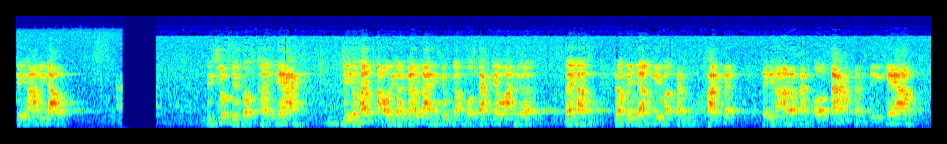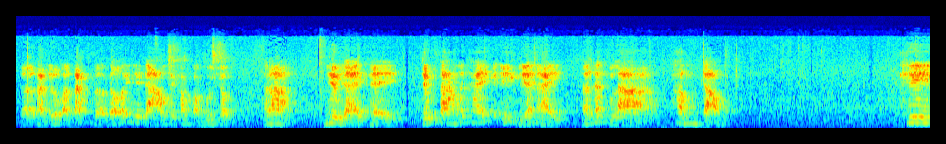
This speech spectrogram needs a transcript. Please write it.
thì họ đi đâu? Đi suốt địa ngục thời gian. Chịu hết tội rồi trở lại cũng gặp bồ tát giáo hóa nữa. Phải không? Rồi bây giờ khi mà thành phật thì họ đã thành bồ tát, thành tỳ kheo. Ờ, thành đưa và tắc rồi đối với đạo thì không còn vương sụp à, như vậy thì chúng ta mới thấy cái ý nghĩa này nó rất là thâm trọng. Khi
